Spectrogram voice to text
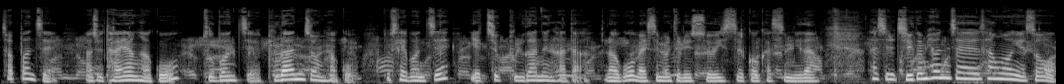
첫 번째, 아주 다양하고, 두 번째, 불안정하고, 또 세 번째, 예측 불가능하다라고 말씀을 드릴 수 있을 것 같습니다. 사실 지금 현재 상황에서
